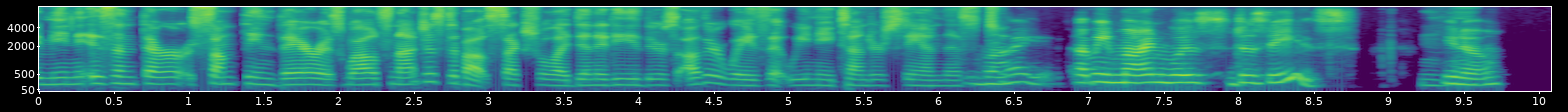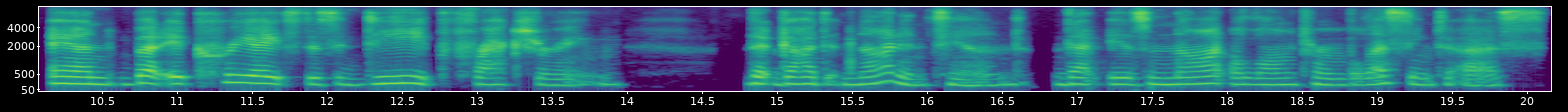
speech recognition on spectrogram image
I mean, isn't there something there as well? It's not just about sexual identity, there's other ways that we need to understand this. Too. Right. I mean, mine was disease, mm-hmm. you know, and but it creates this deep fracturing that God did not intend that is not a long term blessing to us.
